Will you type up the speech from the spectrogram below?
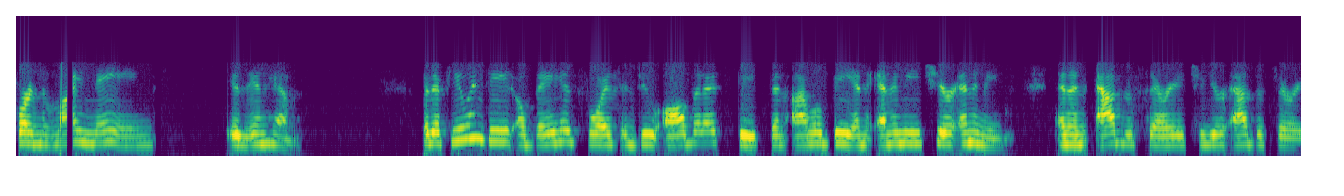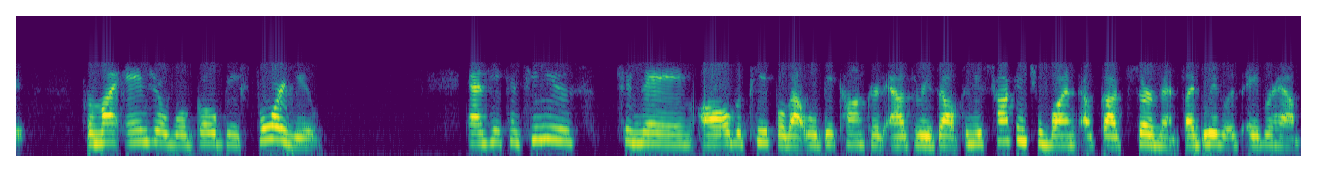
for my name is in him. But if you indeed obey his voice and do all that I speak, then I will be an enemy to your enemies and an adversary to your adversaries. For my angel will go before you. And he continues to name all the people that will be conquered as a result. And he's talking to one of God's servants. I believe it was Abraham.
